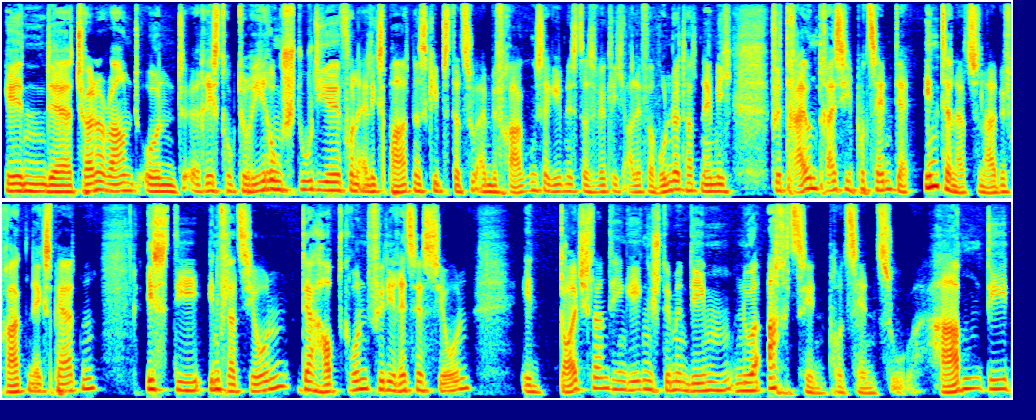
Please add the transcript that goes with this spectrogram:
In der Turnaround- und Restrukturierungsstudie von Alex Partners gibt es dazu ein Befragungsergebnis, das wirklich alle verwundert hat, nämlich für 33 Prozent der international befragten Experten ist die Inflation der Hauptgrund für die Rezession. In Deutschland hingegen stimmen dem nur 18 Prozent zu. Haben die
